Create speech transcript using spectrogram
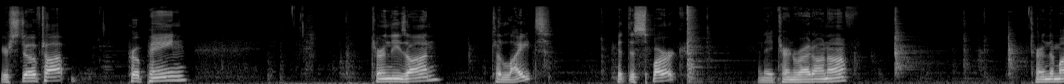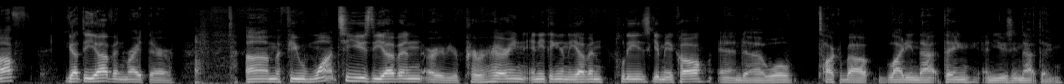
your stovetop, propane. Turn these on to light, hit the spark, and they turn right on off. Turn them off. You got the oven right there. Um, if you want to use the oven or if you're preparing anything in the oven, please give me a call and uh, we'll talk about lighting that thing and using that thing.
